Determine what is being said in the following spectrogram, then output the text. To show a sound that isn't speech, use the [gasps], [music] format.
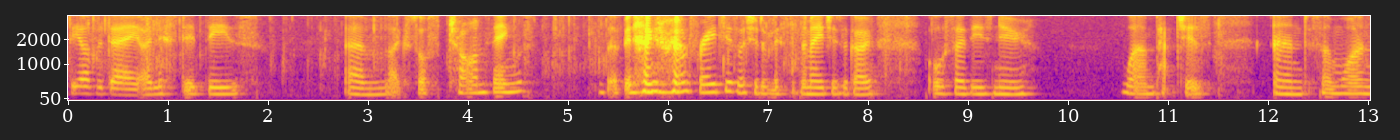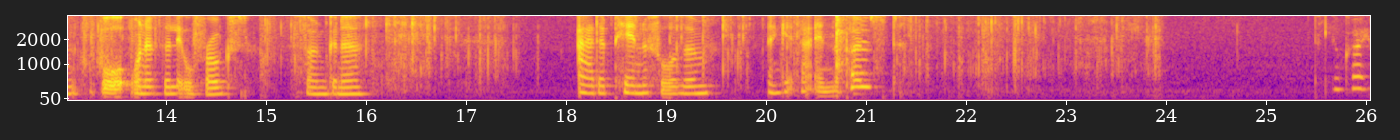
the other day I listed these um, like soft charm things that have been [laughs] hanging around for ages. I should have listed them ages ago. Also these new worm patches and someone bought one of the little frogs so I'm gonna add a pin for them and get that in the post. Okay.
